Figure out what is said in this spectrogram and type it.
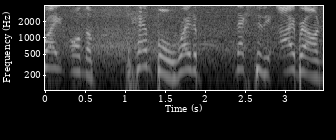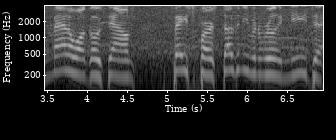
right on the temple, right up next to the eyebrow, and Manuwa goes down face first. Doesn't even really need to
